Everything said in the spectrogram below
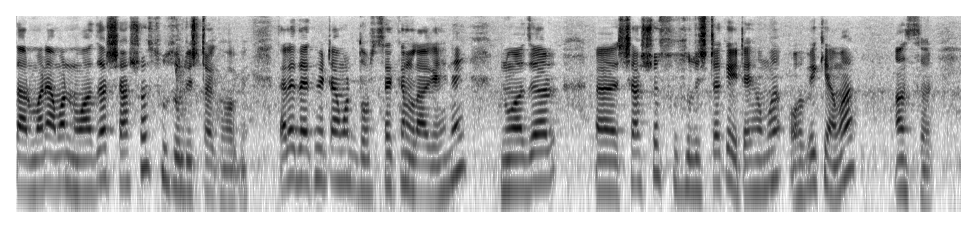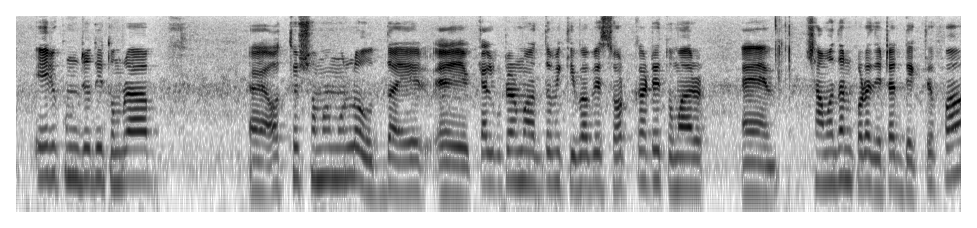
তার মানে আমার ন হাজার সাতশো সুচল্লিশ টাকা হবে। তাহলে দেখো, এটা আমার দশ সেকেন্ড লাগে নাই। ন হাজার সাতশো সুচল্লিশ টাকা, এটাই আমার হবে কি আমার আনসার এরকম যদি তোমরা অর্থের সমমূল্য অধ্যায়ের ক্যালকুলেটার মাধ্যমে কীভাবে শর্টকাটে তোমার সমাধান করা যেটা দেখতে পাও,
